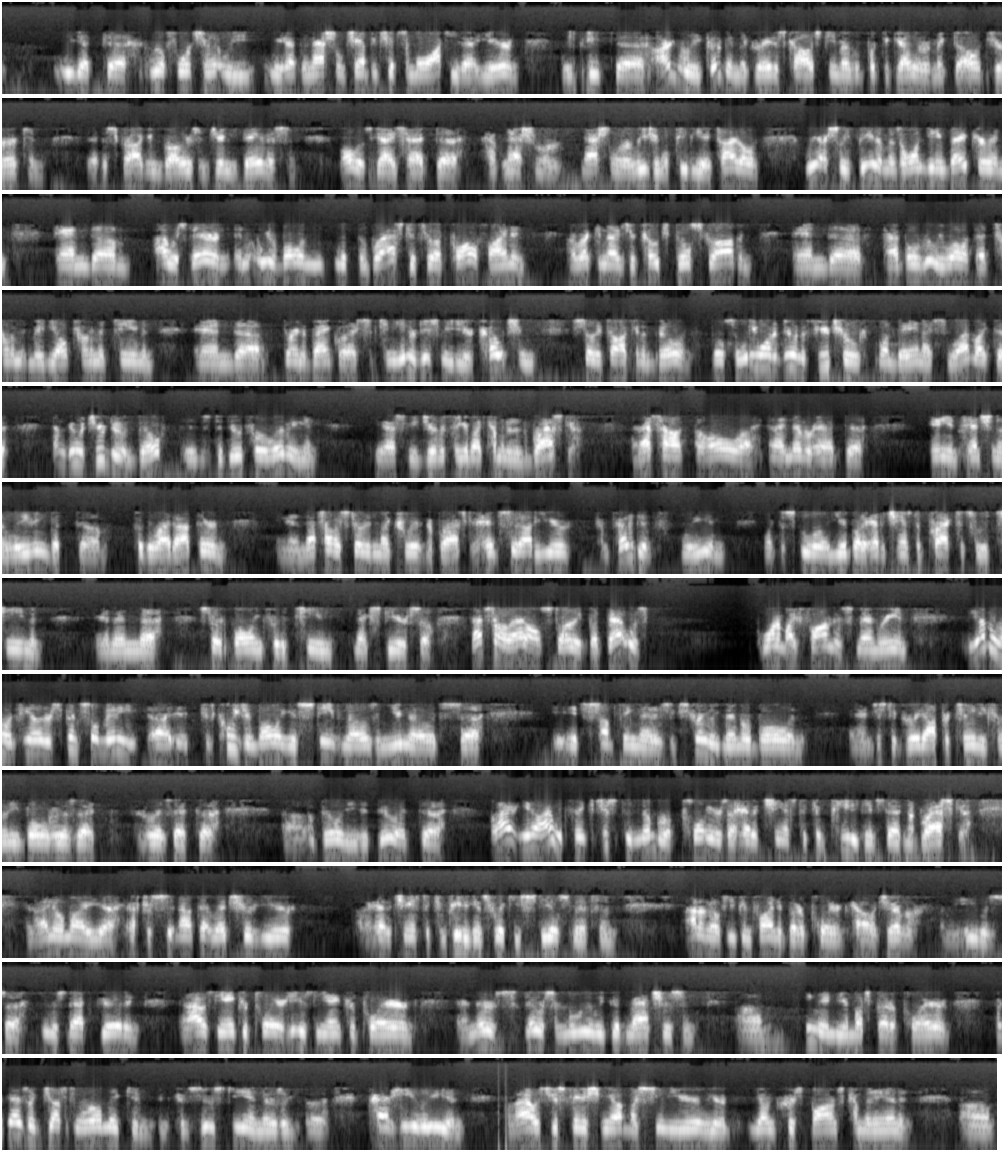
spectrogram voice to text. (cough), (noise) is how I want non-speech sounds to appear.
we got uh, real fortunate. We we had the national championships in Milwaukee that year, and we beat uh, arguably could have been the greatest college team ever put together. With McDowell, Jurek, and uh, the Scroggin brothers, and Jimmy Davis, and all those guys had uh, have national national or regional PBA title. And we actually beat them as a one game baker, and and um, I was there, and, and we were bowling with Nebraska throughout qualifying, and I recognized your coach Bill Straub and and uh, I bowled really well at that tournament, made the all tournament team, and and uh, during the banquet, I said, "Can you introduce me to your coach?" And started talking to Bill, and Bill said, "What do you want to do in the future one day?" And I said, "Well, I'd like to come do what you're doing, Bill, is to do it for a living." And he asked me, "Did you ever think about coming to Nebraska?" And that's how it all. Uh, and I never had uh, any intention of leaving, but um, put it right out there, and and that's how I started my career at Nebraska. I had sit out a year competitively and went to school a year, but I had a chance to practice with the team and and then uh, started bowling for the team next year. So that's how that all started. But that was one of my fondest memory. And the other ones, you know, there's been so many. Because uh, collegiate bowling, as Steve knows and you know, it's uh, it's something that is extremely memorable and and just a great opportunity for any bowler who has that who has that uh, uh, ability to do it. Uh, but I, you know, I would think just the number of players I had a chance to compete against at Nebraska. And I know my uh, after sitting out that redshirt year, I had a chance to compete against Ricky Steelsmith, and I don't know if you can find a better player in college ever. I mean, he was uh, he was that good, and and I was the anchor player. He was the anchor player, and and there's there were some really good matches, and um, he made me a much better player. And guys like Justin Romick and, and Kazuski, and there's a uh, Pat Healy, and when I was just finishing up my senior year, we had young Chris Barnes coming in, and um,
